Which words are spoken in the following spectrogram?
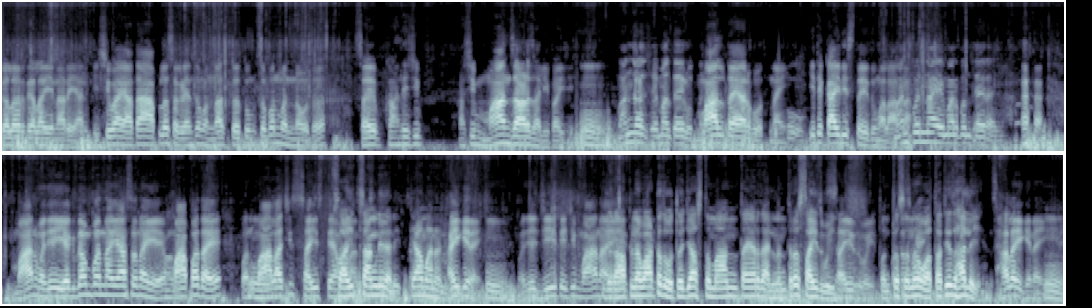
कलर त्याला येणार आहे आणखी. शिवाय आता आपलं सगळ्यांचं म्हणणं असतं तुमचं पण म्हणणं होतं साहेब कांद्याची अशी मान जाड झाली पाहिजे हम्म. मांजळ माल तयार होत नाही माल तयार होत नाही हो. इथे काय दिसतंय तुम्हाला मान आता? पण नाही माल पण तयार आहे मान म्हणजे एकदम पण नाही असं नाहीये हो. मापात आहे पण हो. मालाची साईज त्या साईज चांगली झाली त्या मानाने. आहे की नाही. म्हणजे जी त्याची मान आहे जर आपल्याला वाटत होतं जास्त मान तयार झाल्यानंतर साईज होईल. साईज होईल. पण तसं न होता ते झाले. झालंय की नाही.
